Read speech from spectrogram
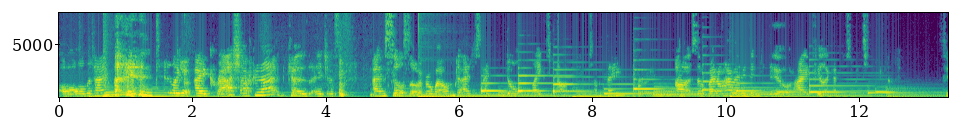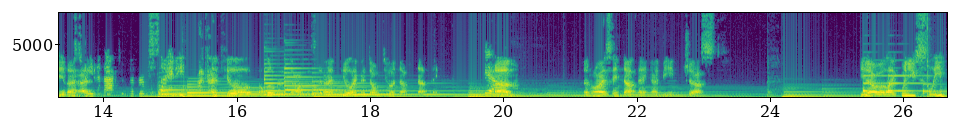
all the time. and like, Yeah. I crash after that because I just, I'm so, so overwhelmed. I just, I don't like to not do something. Uh, so if I don't have anything to do, I feel like I'm just wasting my time. See, and Just I, being an active member of society. I, I kind of feel a little bit of the opposite. I feel like I don't do enough nothing. Yeah. Um, and when I say nothing, I mean just, you know, like when you sleep,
